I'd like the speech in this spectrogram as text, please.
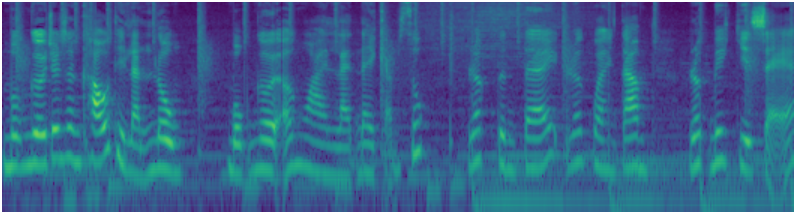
một người trên sân khấu thì lạnh lùng, một người ở ngoài lại đầy cảm xúc, rất tinh tế, rất quan tâm, rất biết chia sẻ.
